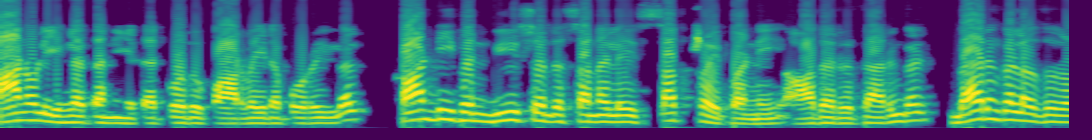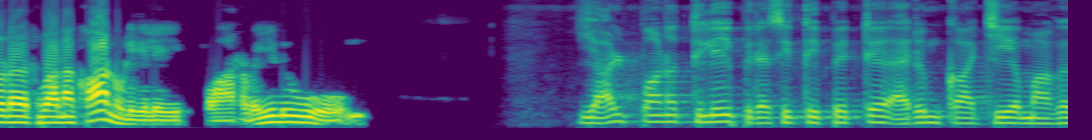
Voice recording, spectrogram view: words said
காணொளிகளை தான் தற்போது பார்வையிட போறீர்கள். காண்டிபன் வியூஸ் என்ற சேனலை சப்ஸ்கிரைப் பண்ணி ஆதரவு தாருங்கள் பாருங்கள் அது தொடர்பான காணொளிகளை பார்வையிடுவோம். யாழ்ப்பாணத்திலே பிரசித்தி பெற்ற அருங்காட்சியமாக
